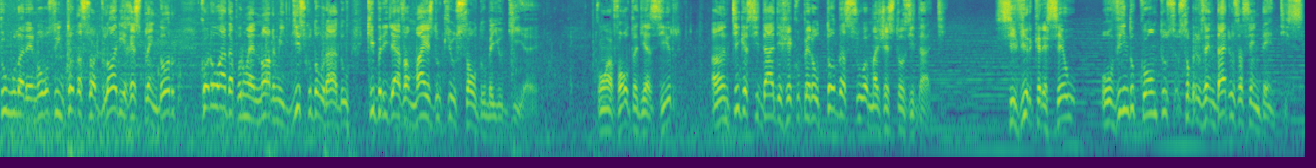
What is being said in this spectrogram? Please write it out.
túmulo arenoso em toda sua glória e resplendor, coroada por um enorme disco dourado que brilhava mais do que o sol do meio-dia. Com a volta de Azir, a antiga cidade recuperou toda a sua majestosidade. Sivir cresceu, ouvindo contos sobre os lendários ascendentes,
